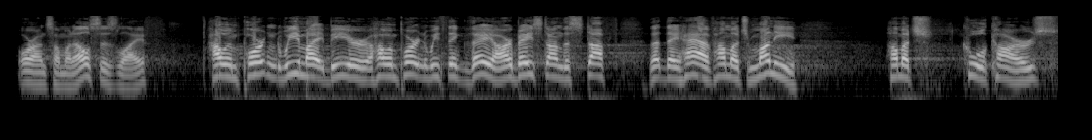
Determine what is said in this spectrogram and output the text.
or on someone else's life, how important we might be or how important we think they are based on the stuff that they have, how much money how much cool cars,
